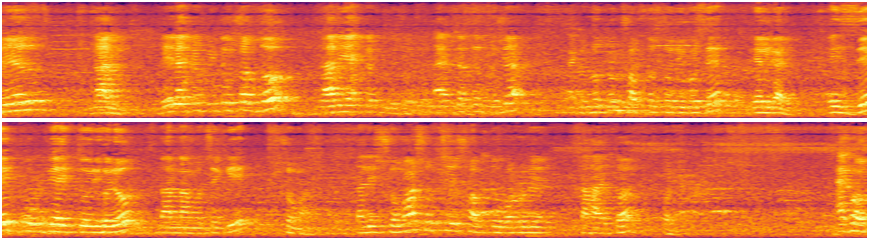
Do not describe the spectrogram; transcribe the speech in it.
রেল, গাড়ি। রেল একটা পৃথক শব্দ, গাড়ি একটা পৃথক শব্দ। একসাথে বসে একটা নতুন শব্দ তৈরি করছে রেলগাড়ি। এই যে প্রক্রিয়ায় তৈরি হলো, তার নাম হচ্ছে কি? সমাস। তাহলে সমাস হচ্ছে শব্দ গঠনে সহায়তা করে। এখন,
